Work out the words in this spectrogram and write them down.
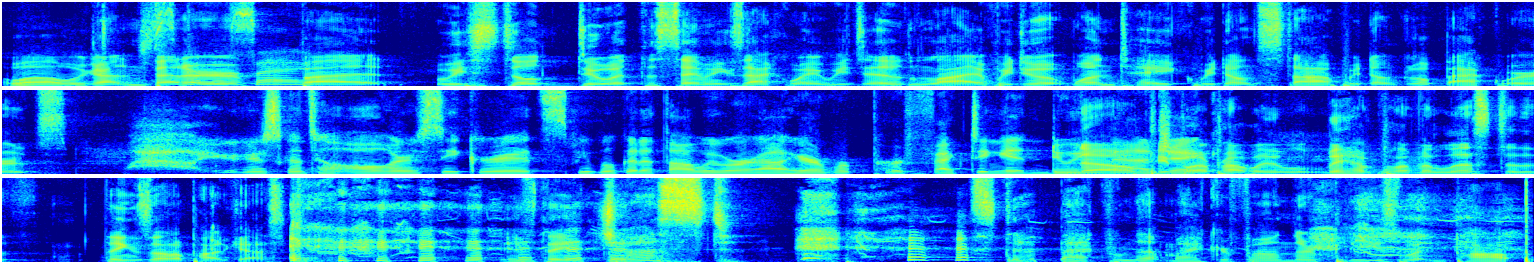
Well, we've gotten better, but we still do it the same exact way we did live. We do it one take. We don't stop. We don't go backwards. Wow, you're just gonna tell all our secrets. People could have thought we were out here, we're perfecting it and doing no, magic. No, people are probably they have a list of things on a podcast. if they just step back from that microphone, their peas wouldn't pop.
